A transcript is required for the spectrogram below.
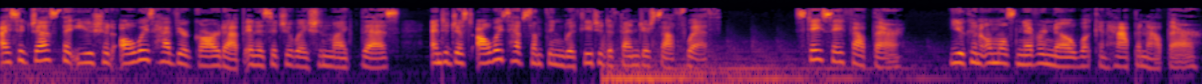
I suggest that you should always have your guard up in a situation like this and to just always have something with you to defend yourself with. Stay safe out there. You can almost never know what can happen out there.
